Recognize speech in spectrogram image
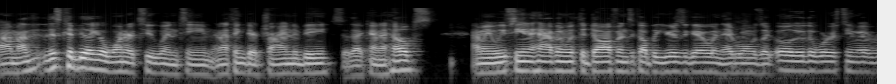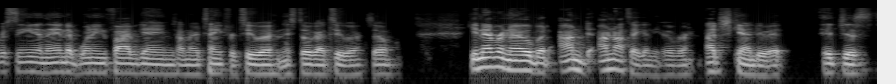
Um, I, this could be like a one or two win team, and I think they're trying to be, so that kind of helps. I mean, we've seen it happen with the Dolphins a couple years ago, when everyone was like, "Oh, they're the worst team I've ever seen," and they end up winning five games on their tank for Tua, and they still got Tua. So you never know, but I'm I'm not taking the over. I just can't do it. It just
